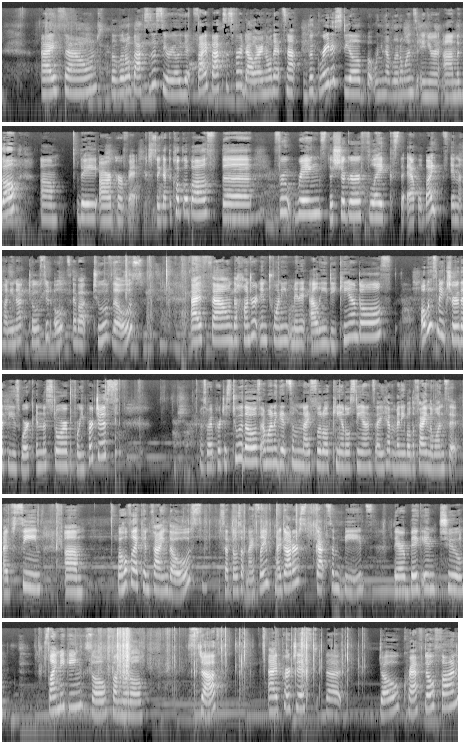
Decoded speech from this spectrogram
I found the little boxes of cereal. You get five boxes for a dollar. I know that's not the greatest deal, but when you have little ones and you're on the go, um, they are perfect. So you got the cocoa balls, the fruit rings, the sugar flakes, the apple bites, and the honey nut toasted oats. I bought two of those. I found the 120 minute LED candles. Always make sure that these work in the store before you purchase. So I purchased two of those. I want to get some nice little candle stands. I haven't been able to find the ones that I've seen. Um, but hopefully I can find those. Set those up nicely. My daughter's got some beads. They're big into slime making, so fun little stuff. I purchased the dough, craft dough fun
